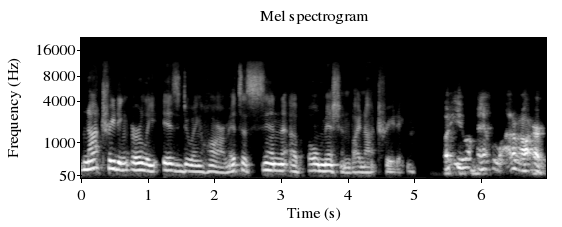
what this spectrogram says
not treating early is doing harm. It's a sin of omission by not treating. But you a lot of our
